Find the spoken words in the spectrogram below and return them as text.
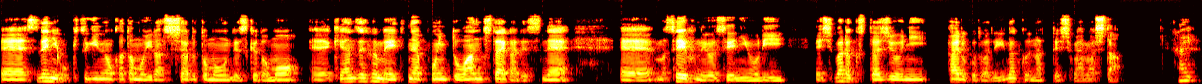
えーすでにお気づきの方もいらっしゃると思うんですけども、えー、ケアンズ FM89.1 自体がですね、えーまあ、政府の要請により、えーしばらくスタジオに入ることができなくなってしまいました。はい。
